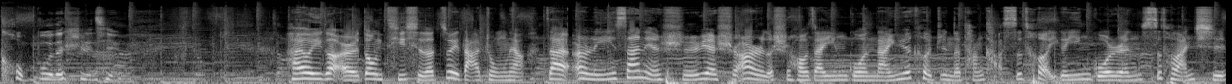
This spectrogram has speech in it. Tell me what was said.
恐怖的事情。还有一个耳洞提起的最大重量，在二零一三年十月十二日的时候，在英国南约克郡的唐卡斯特，一个英国人斯特兰奇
